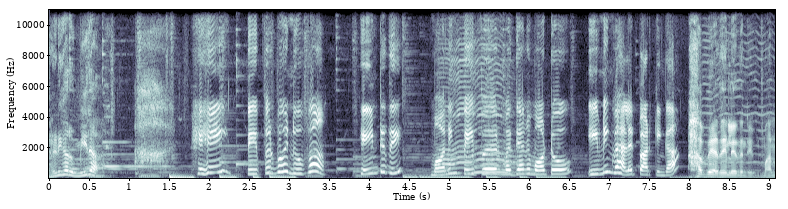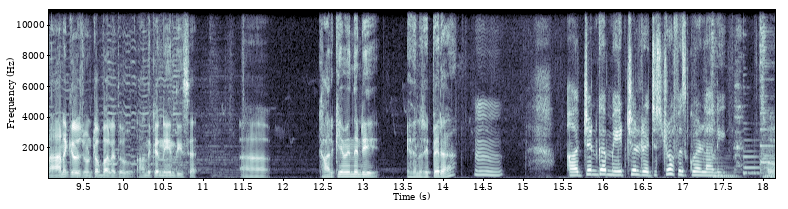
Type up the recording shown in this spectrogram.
Dharani గారు మీరా? హే పేపర్ బాయ్ నువ్వా? ఏంటిది? మార్నింగ్ పేపర్ మధ్యాహ్నం ఆటో ఈవినింగ్ వ్యాలెట్ పార్కింగా? అబ్బాయి అదేం లేదండి. మా నాన్నకి రోజు ఉంట బాగాలేదు అందుకని నేను తీసా. ఆ, కార్కి ఏమైందండి? ఏదైనా రిపేరా? అర్జెంట్గా మేడ్చల్ రిజిస్టర్ ఆఫీస్కి వెళ్ళాలి. ఓ.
